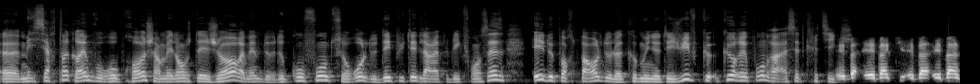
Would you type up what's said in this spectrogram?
mais certains quand même vous reprochent un mélange des genres et même de, de, confondre ce rôle de député de la République française et de porte-parole de la communauté juive. Que, que répondre à, cette critique? Eh ben, eh ben, eh ben, eh ben,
